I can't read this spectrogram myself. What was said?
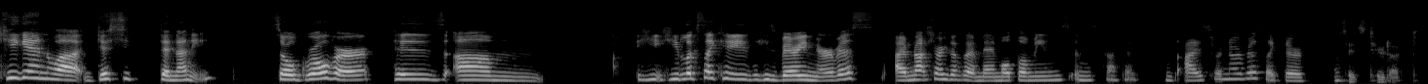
kigen wa geshite nani? So Grover, his um he, he looks like he's, he's very nervous. I'm not sure exactly what memoto means in this context. His eyes were nervous, like they're I'll say it's tear duct.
